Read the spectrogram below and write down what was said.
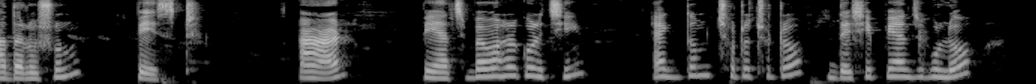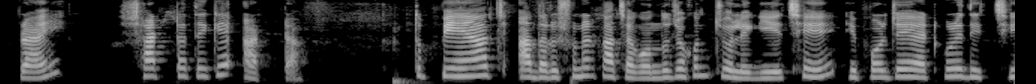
আদা রসুন পেস্ট। আর পেঁয়াজ ব্যবহার করেছি একদম ছোট ছোট দেশি পেঁয়াজগুলো প্রায় ষাটটা থেকে আটটা। তো পেঁয়াজ, আদা রসুনের কাঁচা গন্ধ যখন চলে গিয়েছে, এ পর্যায়ে অ্যাড করে দিচ্ছি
